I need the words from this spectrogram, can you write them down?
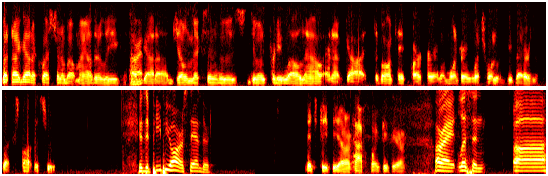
But I got a question about my other league. All I've right. got uh, Joe Mixon, who's doing pretty well now, and I've got DeVante Parker, and I'm wondering which one would be better in the flex spot this week. Is it PPR or standard? It's PPR, half point PPR. All right, listen. Uh,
